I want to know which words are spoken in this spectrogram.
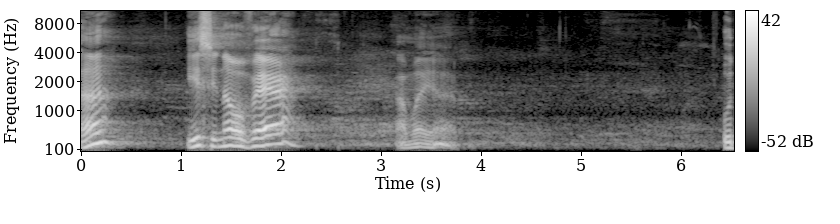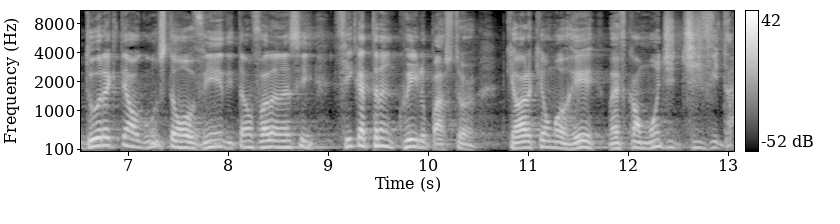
Hã? E se não houver, amanhã. O duro é que tem alguns que estão ouvindo e estão falando assim: fica tranquilo, pastor, porque a hora que eu morrer vai ficar um monte de dívida.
